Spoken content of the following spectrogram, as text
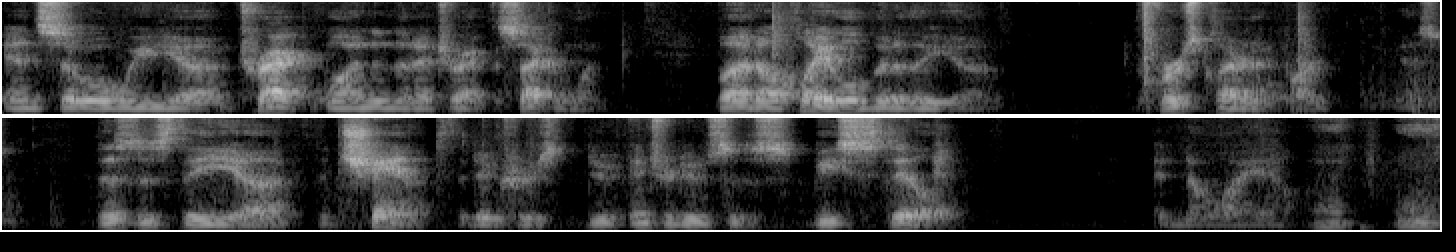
And so we uh, track one and then I track the second one. But I'll play a little bit of the, uh, first clarinet part, I guess. This is the, uh, the chant that introduces Be Still and Know I Am.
